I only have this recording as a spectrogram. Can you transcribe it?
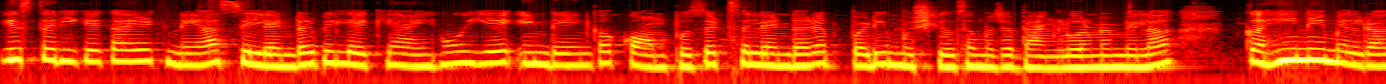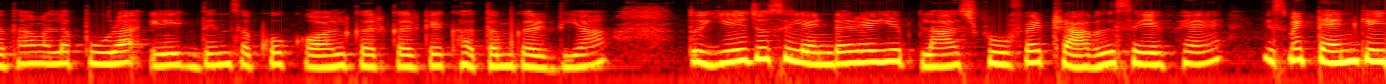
इस तरीके का एक नया सिलेंडर भी लेके आई हूँ। ये इंडेन का कॉम्पोजिट सिलेंडर है। बड़ी मुश्किल से मुझे बैंगलोर में मिला। कहीं नहीं मिल रहा था मतलब पूरा एक दिन सबको कॉल कर, करके ख़त्म कर दिया। तो ये जो सिलेंडर है, ये ब्लास्ट प्रूफ है ट्रैवल सेफ़ है। इसमें टेन के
